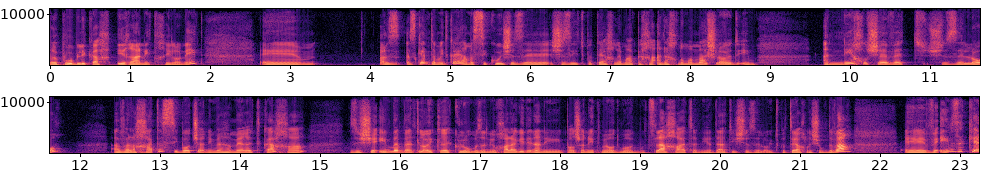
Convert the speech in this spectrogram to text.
רפובליקה איראנית חילונית. אמ, אז, אז כן, תמיד קיים הסיכוי שזה, שזה יתפתח למהפכה. אנחנו ממש לא יודעים. אני חושבת שזה לא, אבל אחת הסיבות שאני מהמרת ככה, זה שאם באמת לא יקרה כלום, אז אני אוכל להגיד, הנה, אני פרשנית מאוד מאוד מוצלחת, אני ידעתי שזה לא יתפתח לשום דבר. אה, ואם זה כן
